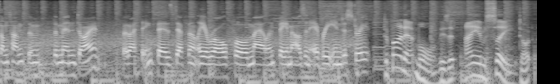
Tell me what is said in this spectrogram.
sometimes the, the men don't, but I think there's definitely a role for male and females in every industry. To find out more, visit amc.edu.au.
